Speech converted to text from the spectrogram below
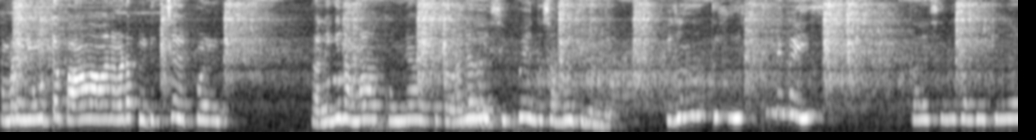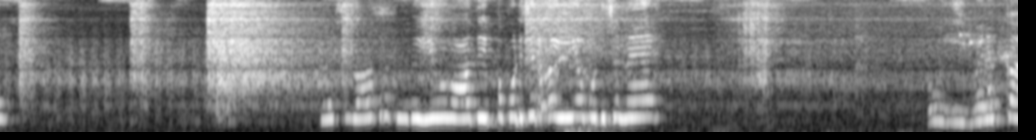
നമ്മുടെ ന്യൂട്ട് പാവാൻ അവിടെ പിടിച്ച് വെപ്പുണ്ട്. അല്ലെങ്കിൽ നമ്മൾ ആ കുഞ്ഞായിട്ട് തുറന്ന ഗൈസ് ഇപ്പോൾ എന്ത് സംഭവിക്കുന്നുണ്ട്? ഇതൊന്നും തീർത്തില്ല ഗൈസ് ഗൈസ് എന്ത് സംഭവിക്കുന്നത് ഗൈസ് വാതിൽ കൂടി അയ്യോ വാതിൽ ഇപ്പൊ പൊടിച്ചു അയ്യോ പൊടിച്ചെന്നേ ഓ ഇവനൊക്കെ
